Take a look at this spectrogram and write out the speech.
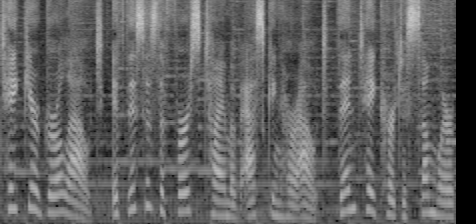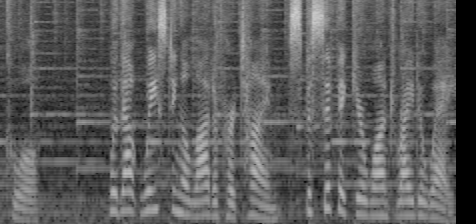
Take your girl out, if this is the first time of asking her out, then take her to somewhere cool. Without wasting a lot of her time, specific your want right away.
